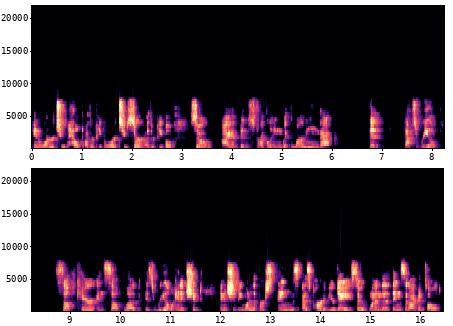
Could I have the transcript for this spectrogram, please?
in order to help other people or to serve other people. So I have been struggling with learning that that that's real. Self-care and self-love is real and it should and it should be one of the first things as part of your day. So one of the things that I've been told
